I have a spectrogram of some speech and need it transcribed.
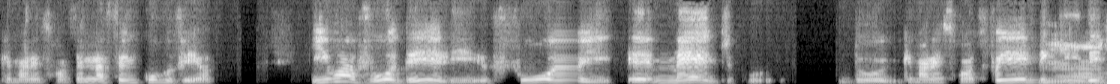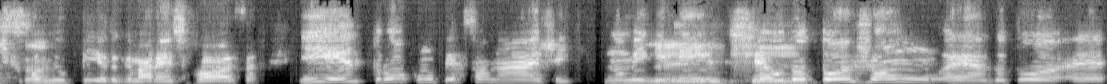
Guimarães Rosa, ele nasceu em Curvelo. E o avô dele foi é, médico do Guimarães Rosa. Foi ele que Nossa. identificou a miopia do Guimarães Rosa. E entrou como personagem no Miguelinho. É o doutor João, é, o doutor é, é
